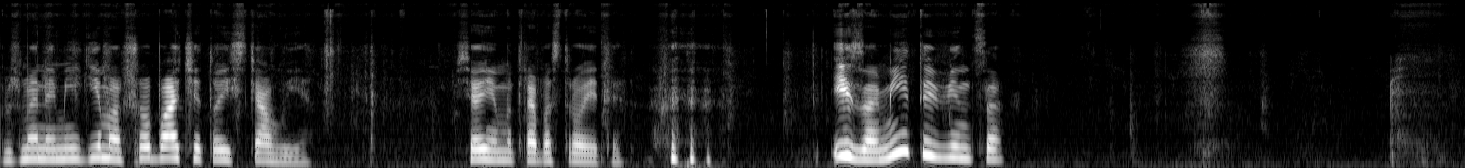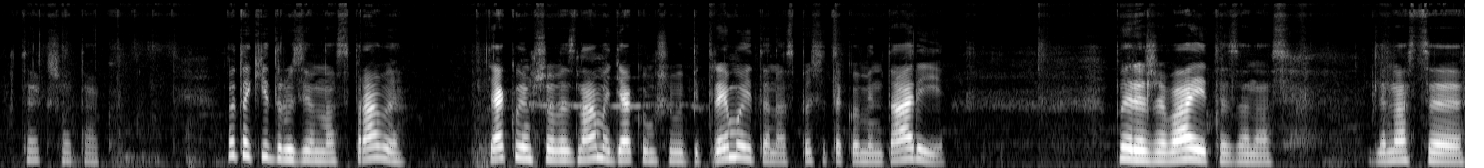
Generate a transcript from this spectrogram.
Бо ж в мене мій Діма, що бачить, то і стягує. Все йому треба строїти. І замітив він це. Так що так. Ну такі, друзі, в нас справи. Дякуємо, що ви з нами, дякуємо, що ви підтримуєте нас, пишете коментарі, переживаєте за нас. Для нас це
